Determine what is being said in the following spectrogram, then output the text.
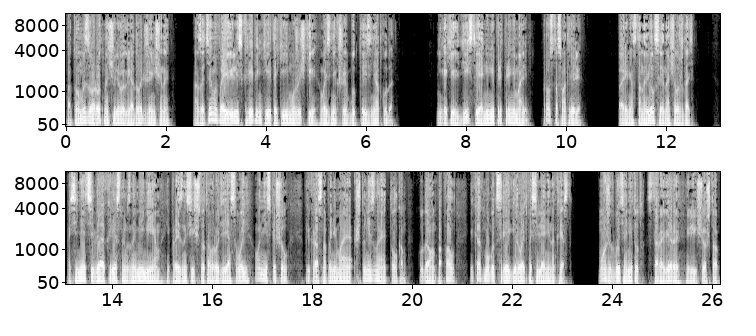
Потом из ворот начали выглядывать женщины, а затем и появились крепенькие такие мужички, возникшие будто из ниоткуда. Никаких действий они не предпринимали, просто смотрели. Парень остановился и начал ждать. Осенять себя крестным знамением и произносить что-то вроде «я свой» он не спешил, прекрасно понимая, что не знает толком, куда он попал и как могут среагировать поселяне на крест. Может быть, они тут староверы или еще что.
